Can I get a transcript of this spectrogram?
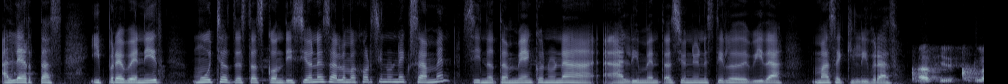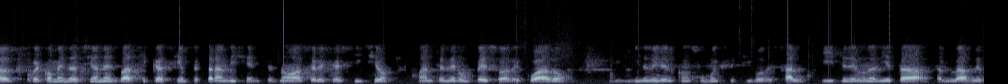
alertas y prevenir muchas de estas condiciones, a lo mejor sin un examen, sino también con una alimentación y un estilo de vida más equilibrado. Así es, las recomendaciones básicas siempre estarán vigentes, ¿no? Hacer ejercicio, mantener un peso adecuado, disminuir el consumo excesivo de sal y tener una dieta saludable.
